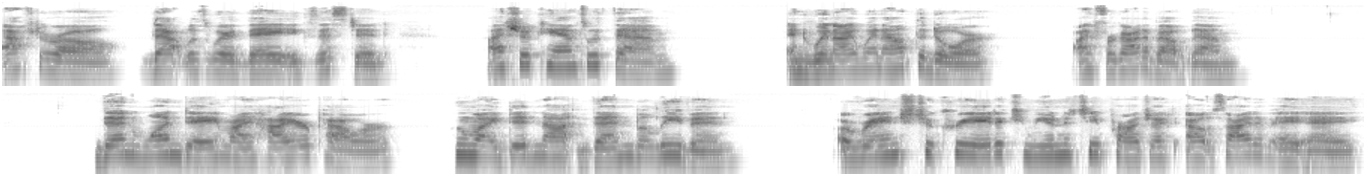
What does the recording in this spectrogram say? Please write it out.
After all, that was where they existed. I shook hands with them, and when I went out the door, I forgot about them. Then one day my higher power, whom I did not then believe in, arranged to create a community project outside of AA,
